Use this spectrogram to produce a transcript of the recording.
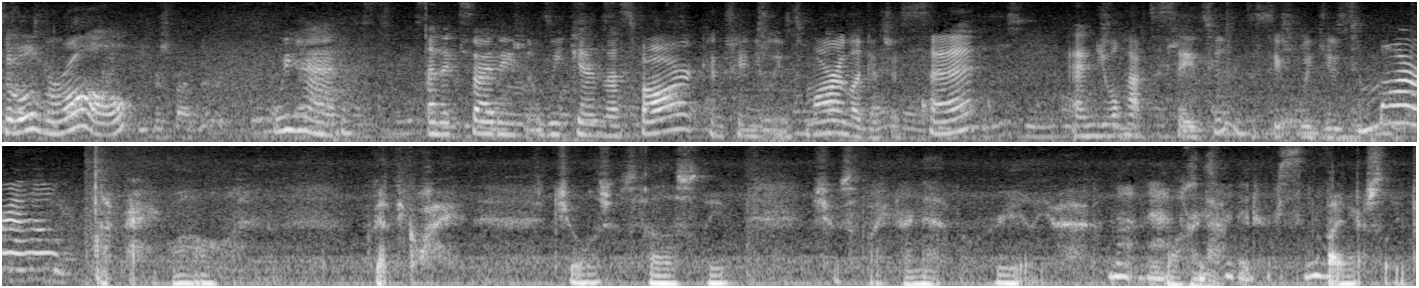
So overall, we had an exciting weekend thus far, continuing tomorrow, like I just said. And you will have to stay tuned to see what we do tomorrow. Alright, well, we've gotta be quiet. Jules just fell asleep. She was fighting her nap really bad. Not nap, Well, her she's nap. fighting her sleep. Fighting her sleep.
